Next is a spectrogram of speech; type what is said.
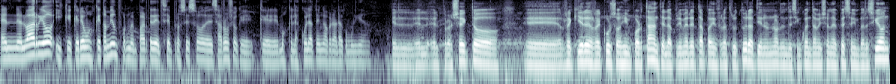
en el barrio y que queremos que también formen parte de ese proceso de desarrollo que queremos que la escuela tenga para la comunidad. El, proyecto eh, requiere recursos importantes, la primera etapa de infraestructura tiene un orden de 50 millones de pesos de inversión,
